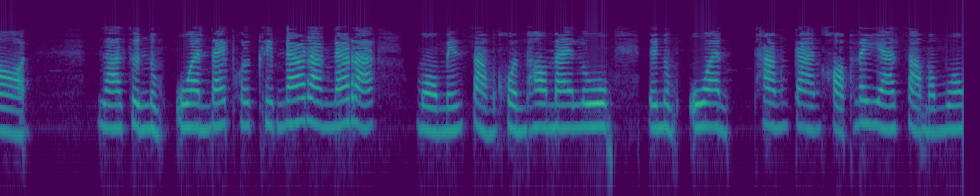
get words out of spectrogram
ลอด ล่าสุดหนุ่มอ้วนได้โพสต์คลิปน่ารักน่ารักโมเมนต์สามคนพ่อแม่ลูกโดยหนุ่มอ้วนทำการขอภรรยาสาวมะม่วง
